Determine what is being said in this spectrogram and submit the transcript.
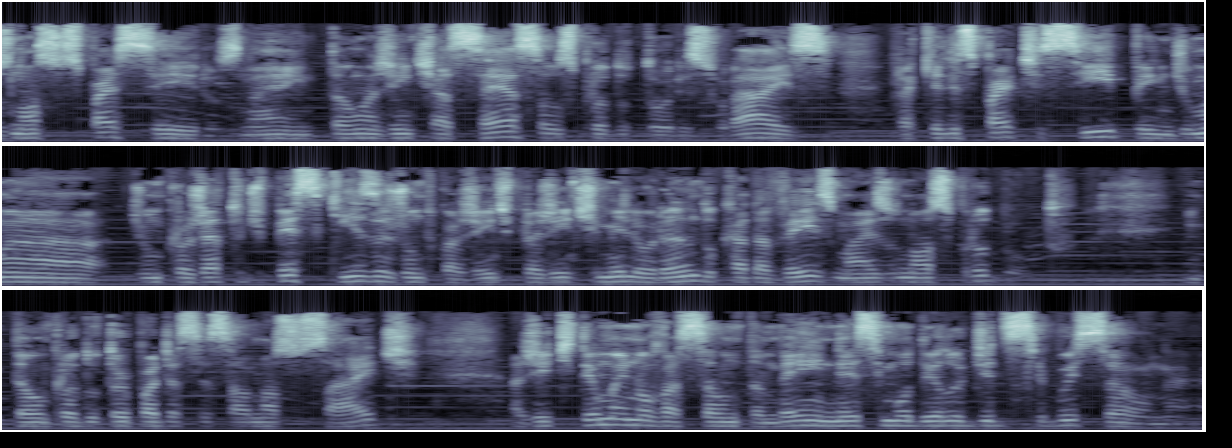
dos nossos parceiros, né? Então a gente acessa os produtores rurais para que eles participem de, uma, de um projeto de pesquisa junto com a gente para a gente ir melhorando cada vez mais o nosso produto. Então o produtor pode acessar o nosso site a gente tem uma inovação também nesse modelo de distribuição. Né?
